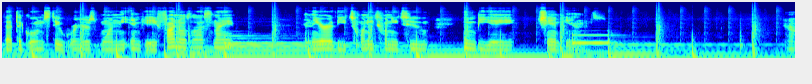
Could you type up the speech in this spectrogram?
that the Golden State Warriors won the NBA Finals last night, and they are the 2022 NBA champions. Now,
